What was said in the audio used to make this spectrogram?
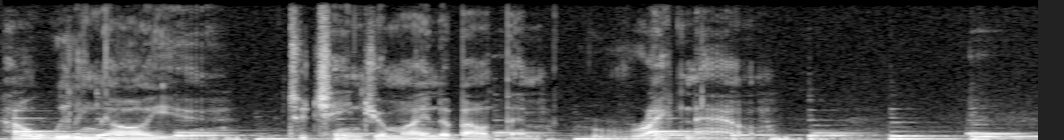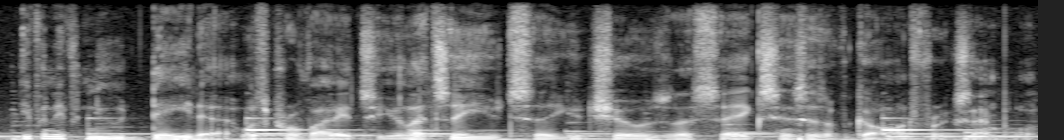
how willing are you to change your mind about them right now? Even if new data was provided to you, let's say you say you chose, let's say, existence of God, for example,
